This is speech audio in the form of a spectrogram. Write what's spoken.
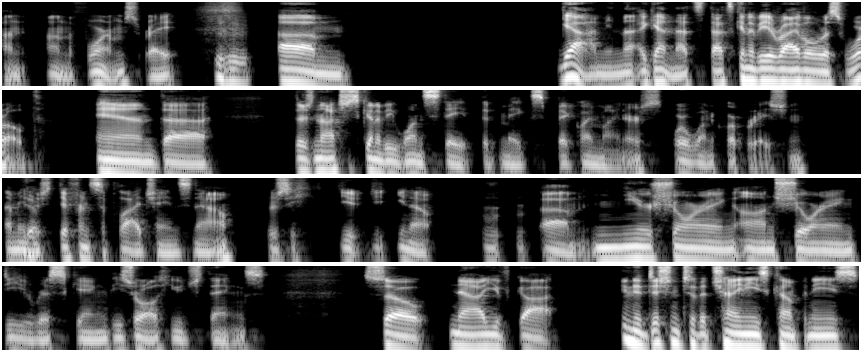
on on the forums, right? Mhm. Um, yeah, I mean, again, that's that's going to be a rivalrous world, and uh, there's not just going to be one state that makes Bitcoin miners or one corporation. I mean, Yep. there's different supply chains now. There's a you, you- know um, near shoring, onshoring, de-risking. These are all huge things. So now you've got, in addition to the Chinese companies,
